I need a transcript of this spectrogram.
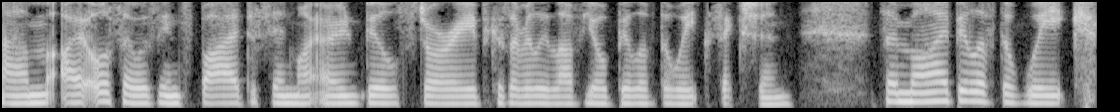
Um, I also was inspired to send my own bill story because I really love your bill of the week section. So my bill of the week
